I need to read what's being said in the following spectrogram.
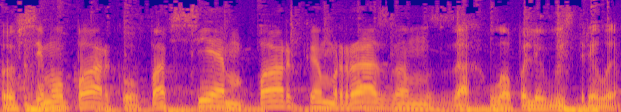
по всему парку, по всем паркам разом захлопали выстрелы.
